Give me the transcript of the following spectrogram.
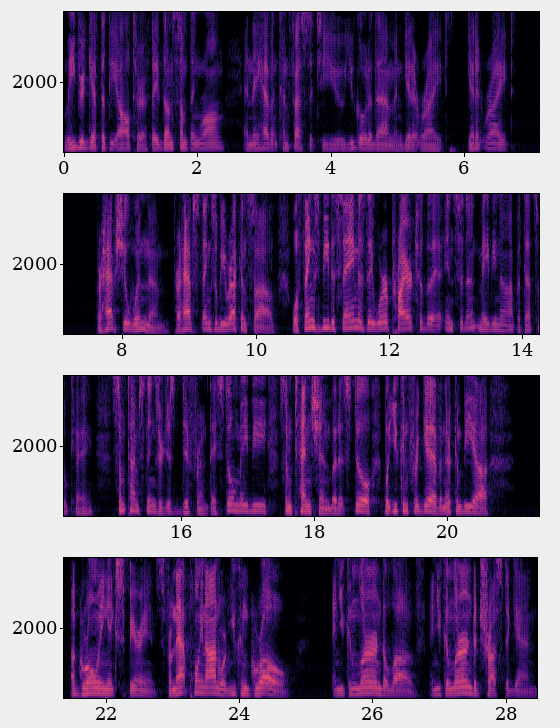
Leave your gift at the altar. If they've done something wrong and they haven't confessed it to you, you go to them and get it right. Get it right. Perhaps you'll win them. Perhaps things will be reconciled. Will things be the same as they were prior to the incident? Maybe not, but that's okay. Sometimes things are just different. They still may be some tension, but it's still, but you can forgive and there can be a, a growing experience. From that point onward, you can grow and you can learn to love and you can learn to trust again.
